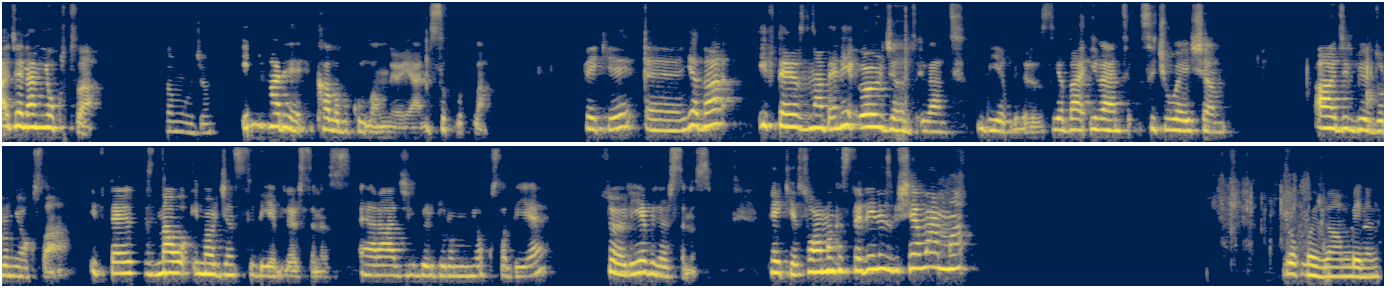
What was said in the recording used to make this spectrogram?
Acelem yoksa Tamam hocam. in hurry kalıbı kullanılıyor yani sıklıkla. Peki eee, ya da if there is not any urgent event diyebiliriz ya da event situation acil bir durum yoksa if there is no emergency diyebilirsiniz eğer acil bir durum yoksa diye söyleyebilirsiniz. Peki sormak istediğiniz bir şey var mı? Yok hocam benim.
